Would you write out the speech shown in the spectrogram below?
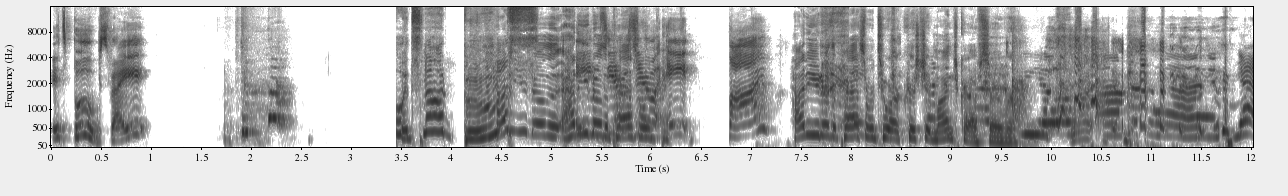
It's boobs, right? Oh, it's not boobs. how do you know the How do you know the password? 8005? How do you know the password to our Christian Minecraft server Yeah, yeah,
